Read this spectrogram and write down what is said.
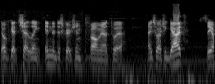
Don't forget to check the link in the description to follow me on Twitter. Thanks for watching guys, see ya.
